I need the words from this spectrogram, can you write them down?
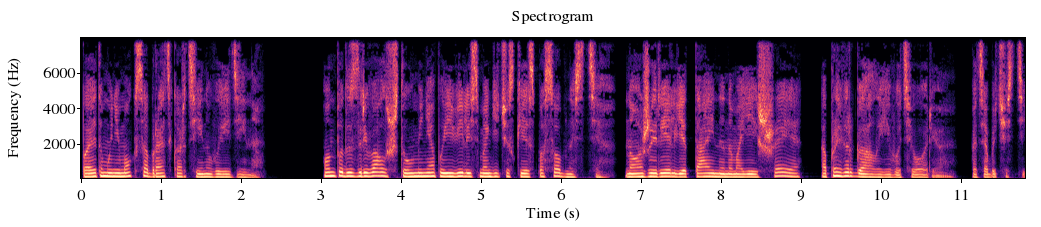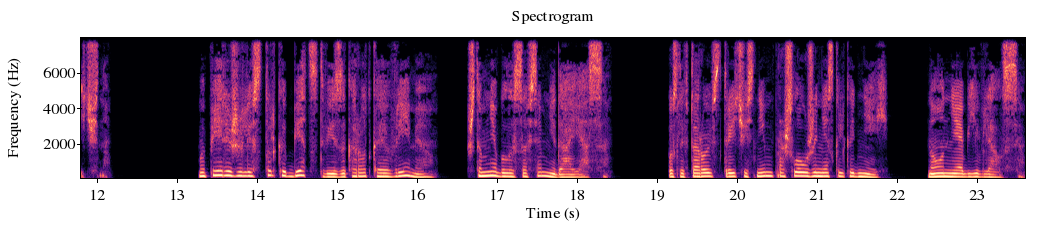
поэтому не мог собрать картину воедино. Он подозревал, что у меня появились магические способности, но ожерелье тайны на моей шее опровергало его теорию, хотя бы частично. Мы пережили столько бедствий за короткое время, что мне было совсем не до Аяса. После второй встречи с ним прошло уже несколько дней, но он не объявлялся.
